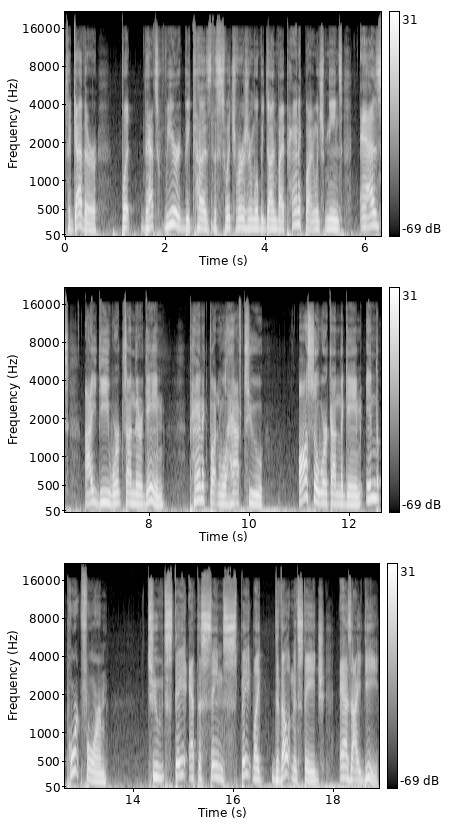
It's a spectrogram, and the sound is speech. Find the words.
together, that's weird because the Switch version will be done by Panic Button, which means as ID works on their game, Panic Button will have to also work on the game in the port form to stay at the same space like development stage as ID.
